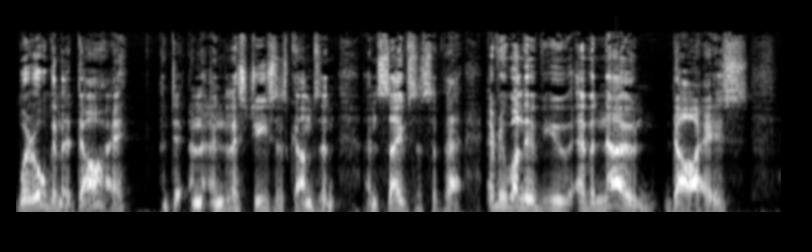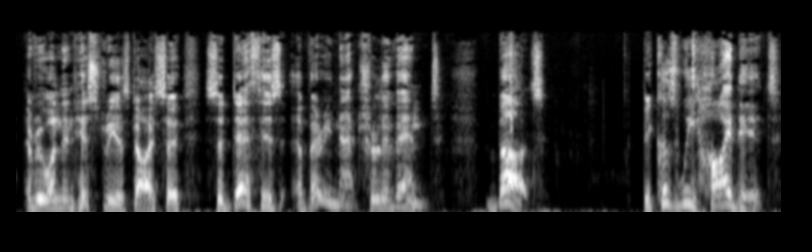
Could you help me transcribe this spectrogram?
We're all going to die unless Jesus comes and, and saves us of that. Everyone of you ever known dies. Everyone in history has died. So, so death is a very natural event. But because we hide it,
